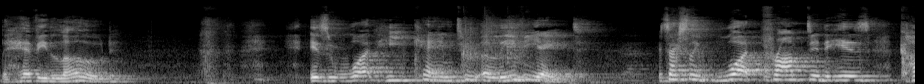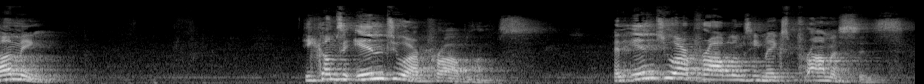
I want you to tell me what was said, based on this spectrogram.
The heavy load is what he came to alleviate. It's actually what prompted his coming. He comes into our problems. And into our problems, he makes promises.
